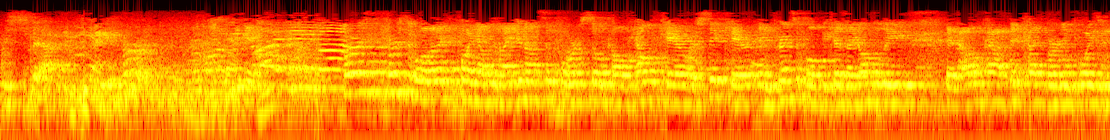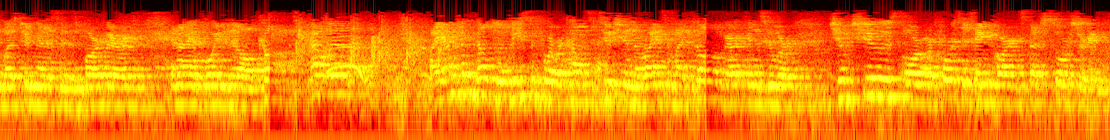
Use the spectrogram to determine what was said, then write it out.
respect be heard. First, first of all, I'd like to point out that I do not support so-called health care or sick care in principle because I don't believe that allopathic, cut, burn, and poison Western medicine is barbaric, and I avoid it at all costs. Compelled to at least support our Constitution and the rights of my fellow Americans who are who choose or are forced to take part in such sorcery.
